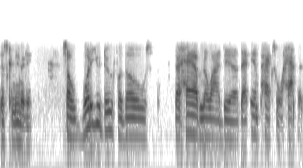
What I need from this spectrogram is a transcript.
this community. So, what do you do for those that have no idea that impacts will happen?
